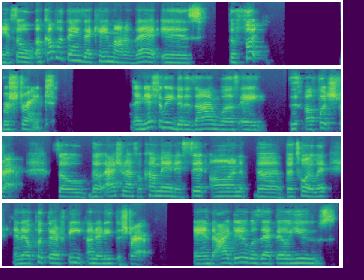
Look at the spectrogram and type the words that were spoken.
And so a couple of things that came out of that is the foot restraint. Initially, the design was a a foot strap. So the astronauts will come in and sit on the, the toilet and they'll put their feet underneath the strap. And the idea was that they'll use,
